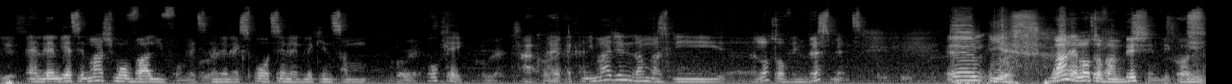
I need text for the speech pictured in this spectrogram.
Yes. and then getting much more value from it and then exporting and making some correct okay. correct I, I, correct I can imagine that must be a lot of investment. Um, yes One, a lot of ambition because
